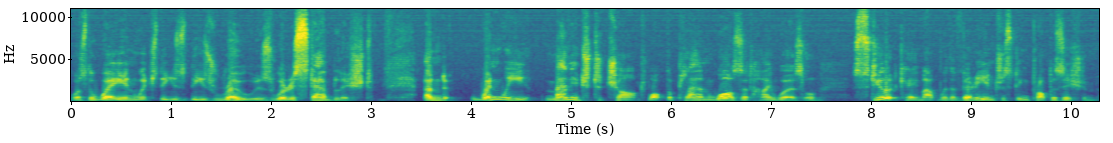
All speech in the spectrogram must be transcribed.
was the way in which these these rows were established, and when we managed to chart what the plan was at High Worsall, Stuart came up with a very interesting proposition.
